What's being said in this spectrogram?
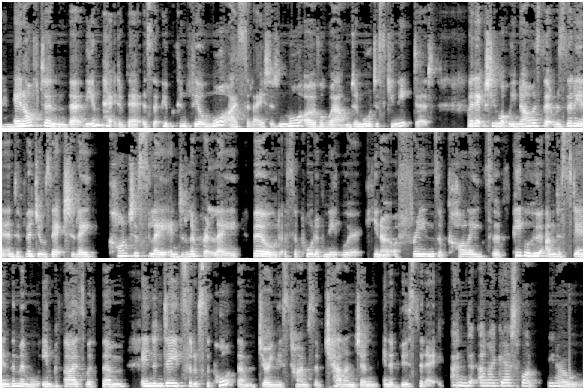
Mm-hmm. And often the, the impact of that is that people can feel more isolated and more overwhelmed and more disconnected. But actually what we know is that resilient individuals actually consciously and deliberately build a supportive network, you know, of friends, of colleagues, of people who understand them and will empathize with them and indeed sort of support them during these times of challenge and, and adversity. And and I guess what, you know,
